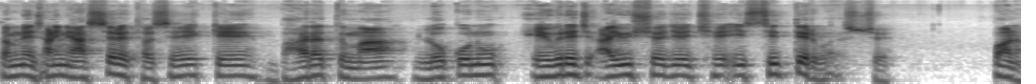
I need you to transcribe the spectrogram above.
તમને જાણીને આશ્ચર્ય થશે કે ભારતમાં લોકોનું એવરેજ આયુષ્ય જે છે એ સિત્તેર વર્ષ છે. પણ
